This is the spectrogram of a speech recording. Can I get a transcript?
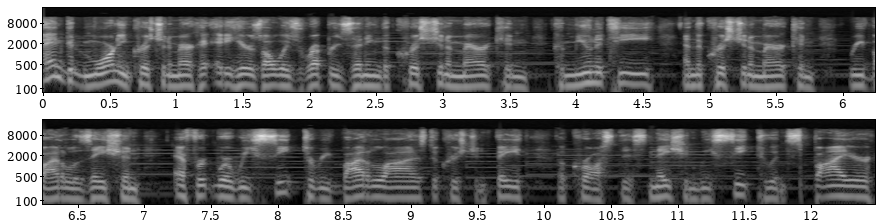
And good morning, Christian America. Eddie here is always representing the Christian American community and the Christian American revitalization effort where we seek to revitalize the Christian faith across this nation. We seek to inspire,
